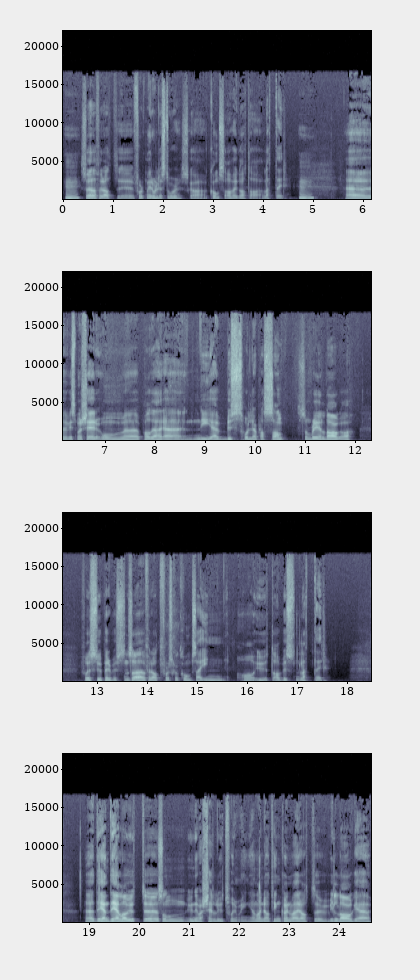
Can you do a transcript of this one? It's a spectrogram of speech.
Mm. så er det for at eh, folk med rullestol skal komme seg over gata lettere. Mm. Eh, hvis man ser om eh, på de her eh, nye bussholdeplassene som blir laga for superbussen, så er det for at folk skal komme seg inn og ut av bussen lettere. Eh, det er en del av ut, eh, sånn universell utforming. En annen ting kan være at eh, vi lager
